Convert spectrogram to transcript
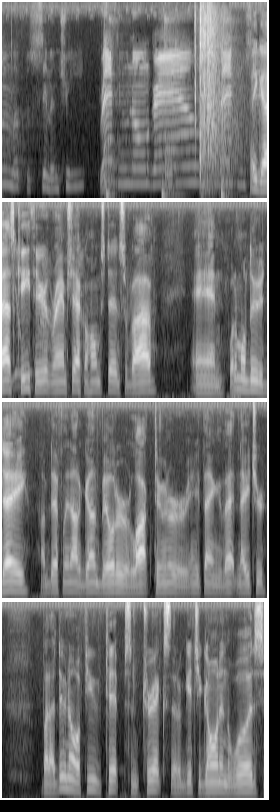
up a raccoon on the ground. Hey guys, Keith here with Ramshackle Homestead and Survive. And what I'm gonna do today, I'm definitely not a gun builder or lock tuner or anything of that nature, but I do know a few tips and tricks that'll get you going in the woods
